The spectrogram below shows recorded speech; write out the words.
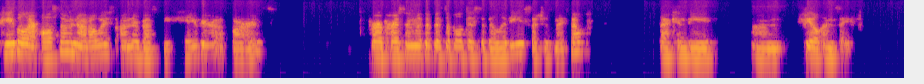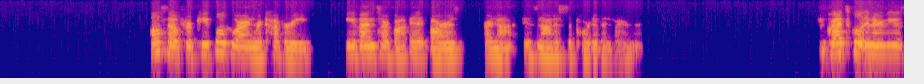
People are also not always on their best behavior at bars. For a person with a visible disability, such as myself, that can be um, feel unsafe. Also, for people who are in recovery, events or at bars are not is not a supportive environment. Grad school interviews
